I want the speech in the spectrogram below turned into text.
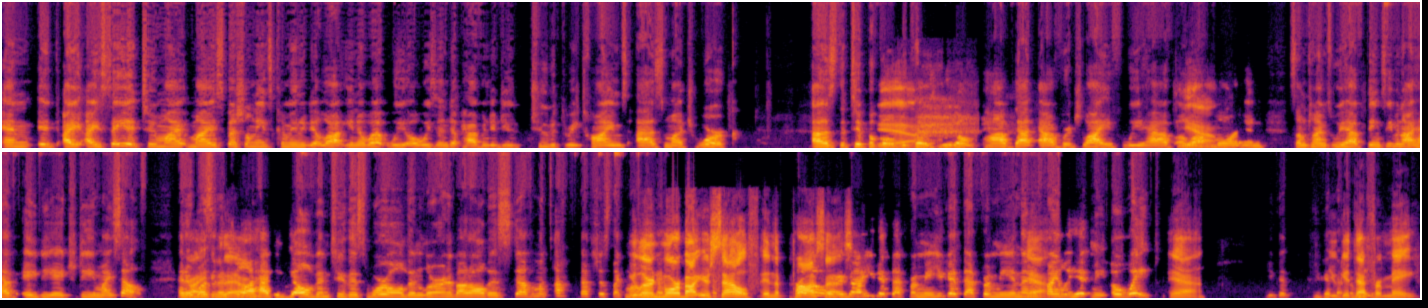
and it I, I say it to my my special needs community a lot. You know what? We always end up having to do two to three times as much work as the typical Yeah. because we don't have that average life. We have a Yeah. lot more and sometimes we have things even I have ADHD myself. And it Right, wasn't until I had to delve into this world and learn about all this stuff. I'm like, ah, that's just like You learned more about me." yourself in the Oh, process. about it. You get that from me. You get that from me. And then Yeah. it finally hit me. Oh, wait. Yeah. You get you get You that get from that me. from me.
